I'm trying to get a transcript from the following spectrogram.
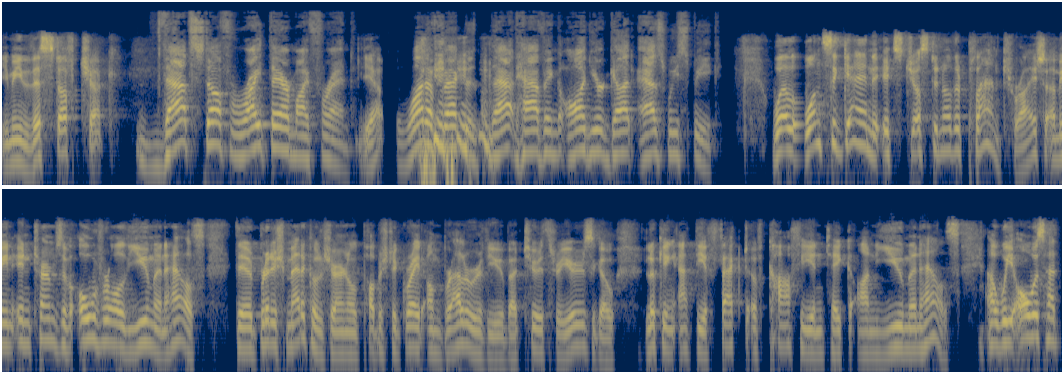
You mean this stuff, Chuck? That stuff right there, my friend. Yeah. What effect is that having on your gut as we speak? Well, once again, it's just another plant, right? I mean, in terms of overall human health, the British Medical Journal published a great umbrella review about two or three years ago looking at the effect of coffee intake on human health. And we always had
